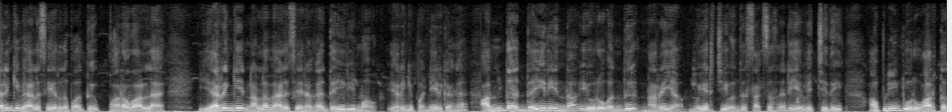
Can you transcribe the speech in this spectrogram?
இறங்கி வேலை செய்கிறத பார்த்து பரவாயில்ல இறங்கி நல்லா வேலை செய்கிறாங்க தைரியமாக இறங்கி பண்ணியிருக்காங்க. அந்த தைரியம்தான் இவரை இவர் வந்து நிறையா முயற்சி வந்து சக்ஸஸ் அடைய வச்சுது அப்படின்ட்டு ஒரு வார்த்தை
